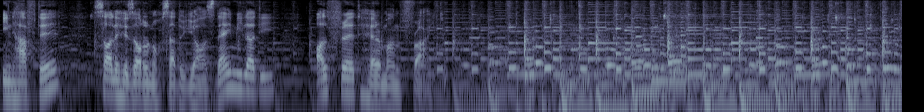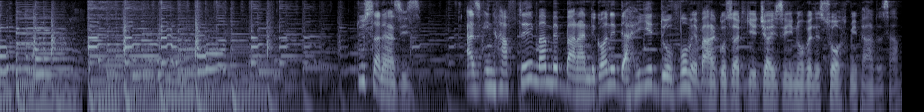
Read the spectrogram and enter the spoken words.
این هفته سال 1911 میلادی آلفرد هرمان فراید دوستان عزیز از این هفته من به برندگان دهه دوم برگزاری جایزه نوبل صلح می‌پردازم.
